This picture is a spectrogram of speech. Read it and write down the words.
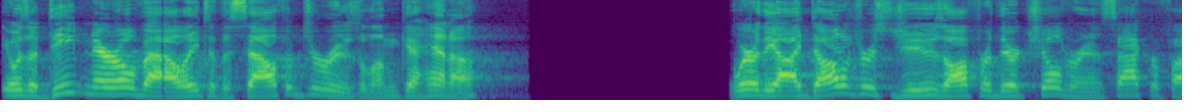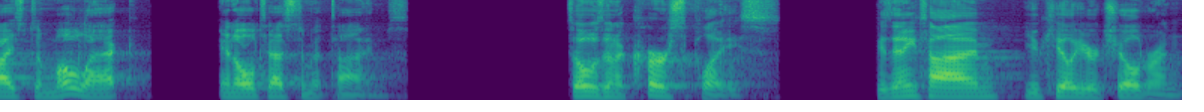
It was a deep, narrow valley to the south of Jerusalem, Gehenna, where the idolatrous Jews offered their children in sacrifice to Molech in Old Testament times. So it was an accursed place. Because anytime you kill your children,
